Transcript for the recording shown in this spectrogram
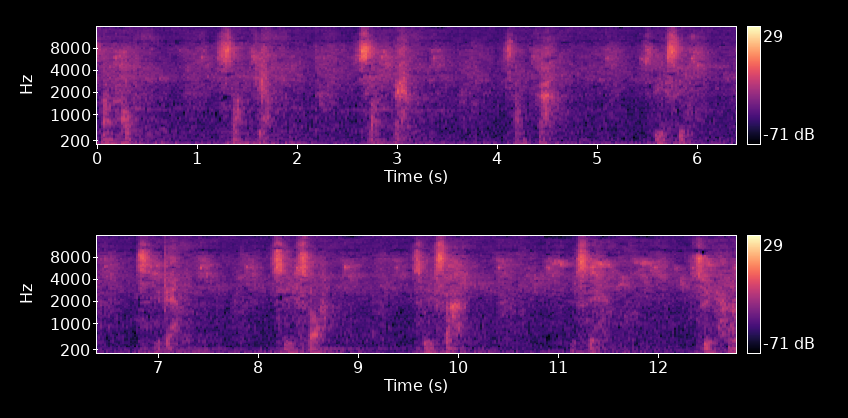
สามหกสามเจ็ดสามแปดสามเก้าสี่สิบสี่เอ็ดสี่สองสี่สามสี่สี่สี่ห้า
